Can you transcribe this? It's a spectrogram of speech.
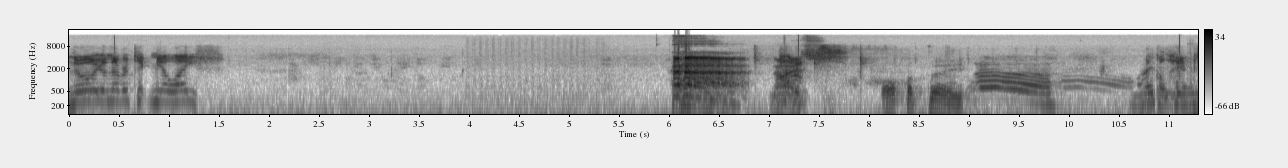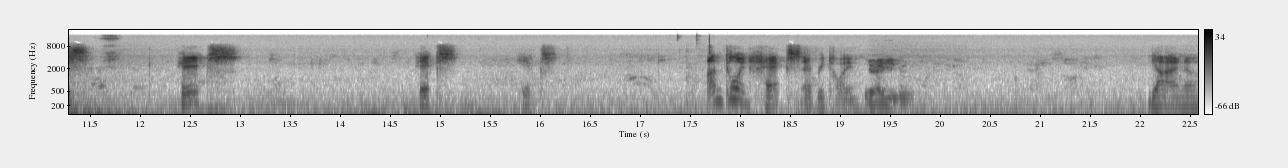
No, you'll never take me alive. Haha! Nice. Hex! Hoppatee. Ah, Michael Hicks. Hicks. Hicks. Hicks. I'm going Hex every time. Yeah, you do. Yeah, I know.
